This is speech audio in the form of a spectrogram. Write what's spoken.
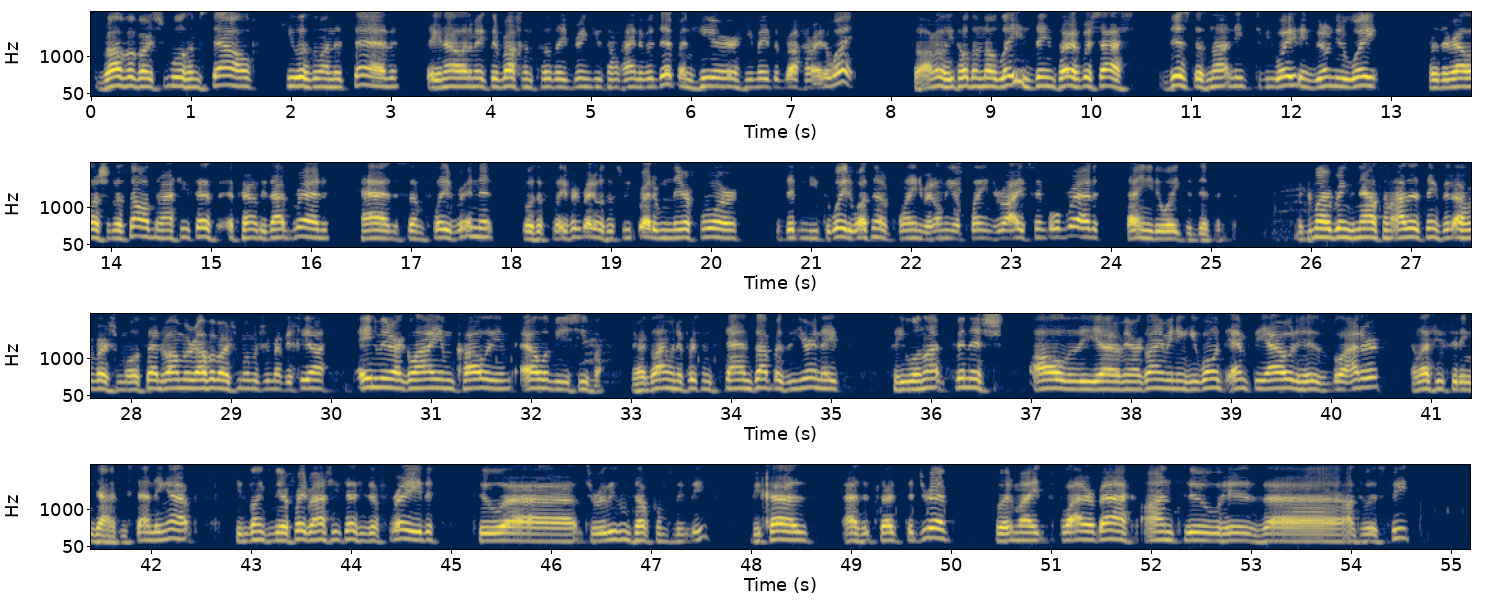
Rava Bar Shmuel himself, he was the one that said that you're not allowed to make the bracha until they bring you some kind of a dip, and here he made the bracha right away. So Amrul, he told them, no, leis dein b'shash. This does not need to be waiting. We don't need to wait for the relish of the salt. And Rashi says apparently that bread had some flavor in it. It was a flavored bread. It was a sweet bread, and therefore it didn't need to wait. It wasn't a plain bread, only a plain, dry, simple bread that you need to wait to dip into. The Gemara brings now some other things that Rav Bar Shmuel said. Rav Bar Shmuel kalim el when a person stands up as he urinates, so he will not finish all the uh, meaning he won't empty out his bladder unless he's sitting down. If he's standing up, he's going to be afraid. Rashi says he's afraid to uh, to relieve himself completely because as it starts to drip, so it might splatter back onto his uh, onto his feet,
